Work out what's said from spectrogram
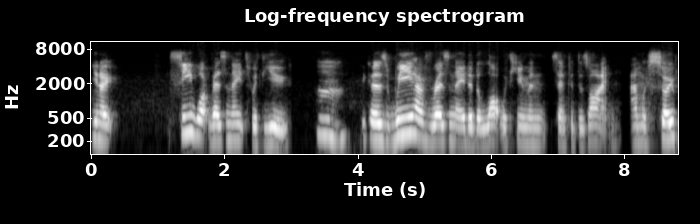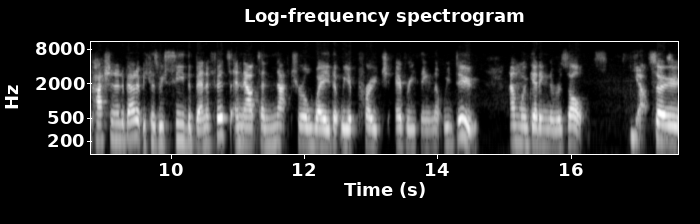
you know, see what resonates with you. Hmm. Because we have resonated a lot with human centered design and we're so passionate about it because we see the benefits and now it's a natural way that we approach everything that we do and we're getting the results. Yeah. So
